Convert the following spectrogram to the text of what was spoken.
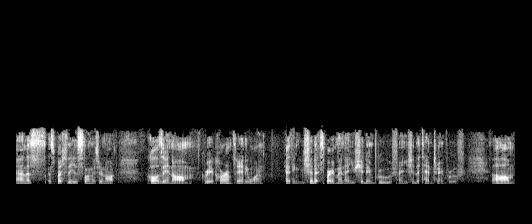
and as, especially as long as you're not causing um, great harm to anyone. I think you should experiment and you should improve and you should attempt to improve. Um,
